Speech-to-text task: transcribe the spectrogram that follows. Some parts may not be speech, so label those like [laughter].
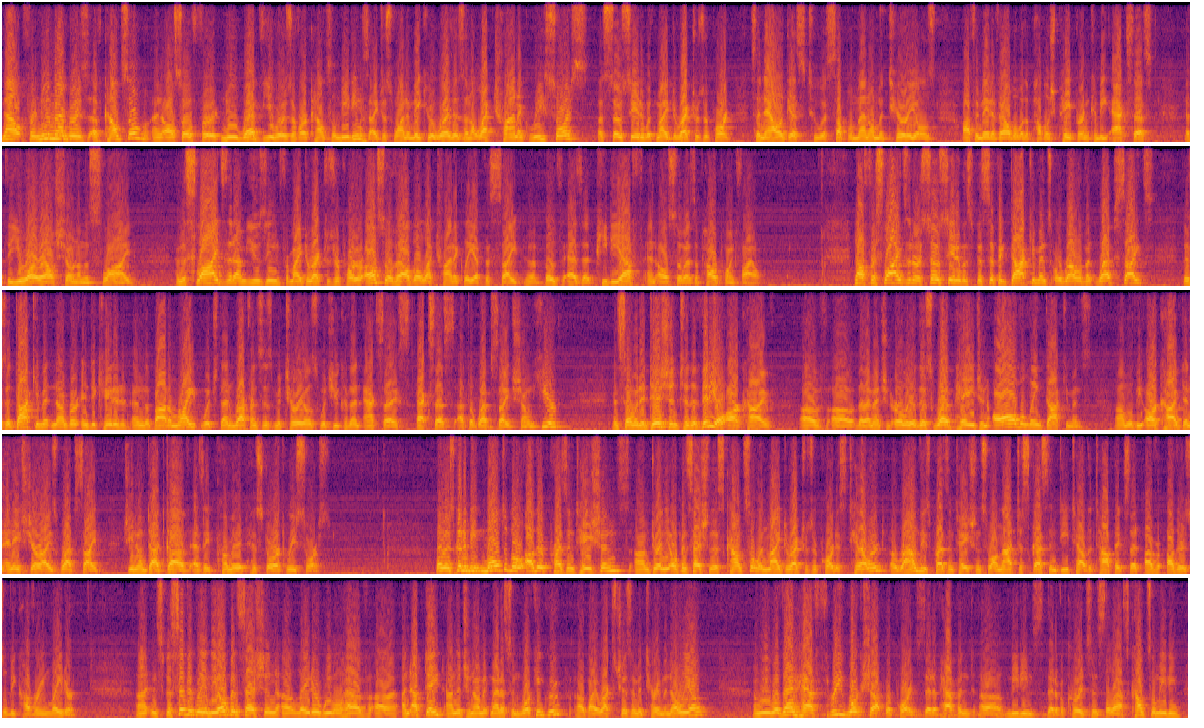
Now, for new members of council and also for new web viewers of our council meetings, I just want to make you aware there's an electronic resource associated with my director's report. It's analogous to a supplemental materials often made available with a published paper and can be accessed at the URL shown on the slide. And the slides that I'm using for my director's report are also available electronically at the site, uh, both as a PDF and also as a PowerPoint file. Now, for slides that are associated with specific documents or relevant websites, there's a document number indicated in the bottom right, which then references materials which you can then access, access at the website shown here. And so in addition to the video archive of, uh, that I mentioned earlier, this web page and all the linked documents um, will be archived on NHGRI's website, genome.gov, as a permanent historic resource. Well, there's going to be multiple other presentations um, during the open session of this council, and my director's report is tailored around these presentations, so I'll not discuss in detail the topics that others will be covering later. Uh, and specifically in the open session uh, later, we will have uh, an update on the Genomic Medicine Working Group uh, by Rex Chisholm and Terry Manolio. And we will then have three workshop reports that have happened, uh, meetings that have occurred since the last council meeting.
